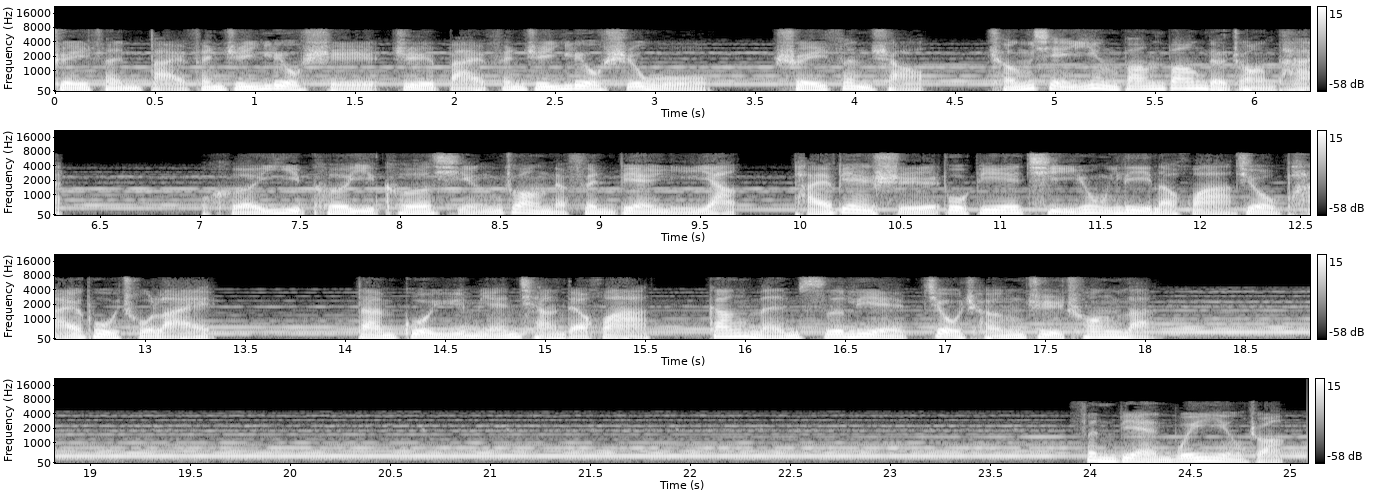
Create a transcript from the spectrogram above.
水分百分之六十至百分之六十五，水分少，呈现硬邦邦的状态，和一颗一颗形状的粪便一样。排便时不憋气用力的话就排不出来，但过于勉强的话，肛门撕裂就成痔疮了。粪便微硬状。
